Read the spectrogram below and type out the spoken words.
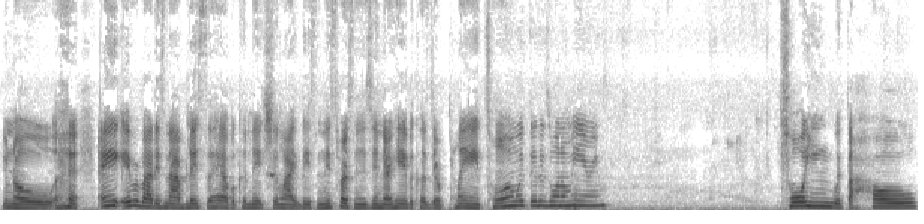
you know, ain't everybody's not blessed to have a connection like this. And this person is in their head because they're playing toying with it is what I'm hearing. Toying with the whole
